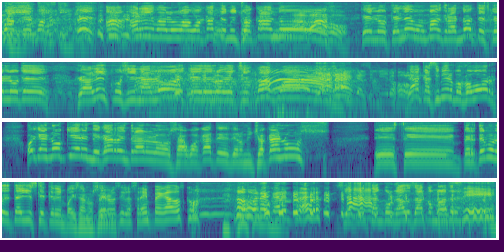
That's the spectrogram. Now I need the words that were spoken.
Guaque, guaque. ¡Eh! ¡Ah! ¡Arriba los aguacates michoacanos! Abajo. Que los tenemos más grandotes que los de Jalisco, Sinaloa y que de los de Chihuahua. Ya, Casimiro. Ya, Casimiro, por favor. Oigan, ¿no quieren dejar entrar los aguacates de los michoacanos? Este, pero tenemos los detalles que creen, paisanos, ¿eh? Pero si los traen pegados, ¿cómo no van a dejar entrar? Siempre están colgados, ¿sabes, comadre? Sí.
